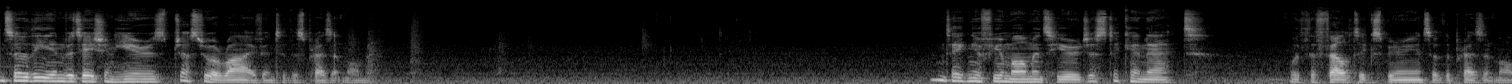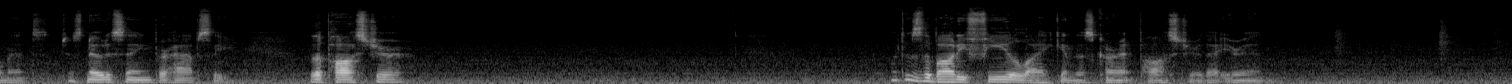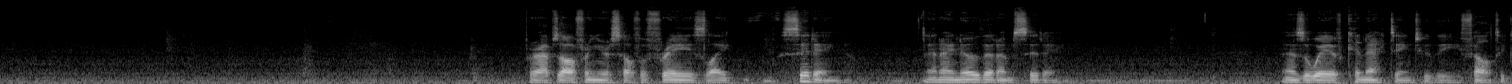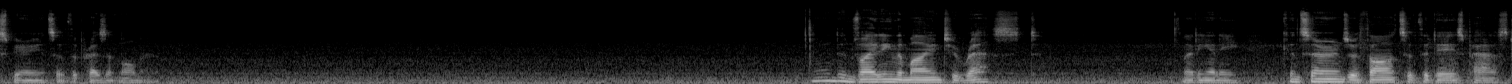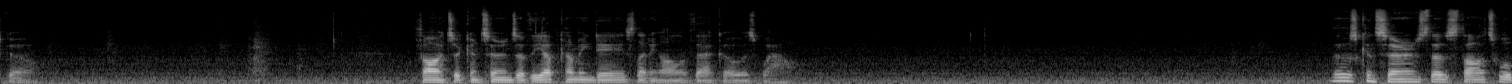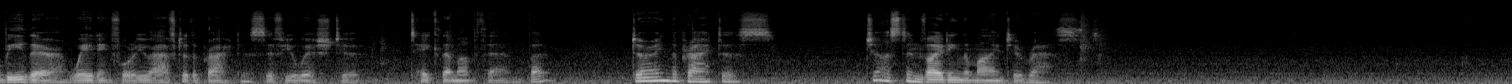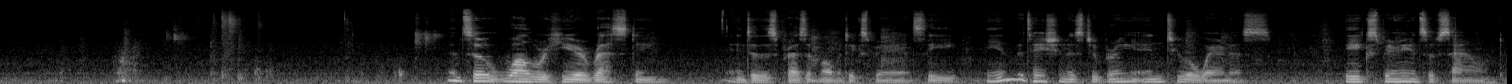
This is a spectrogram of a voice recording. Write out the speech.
And so the invitation here is just to arrive into this present moment. And taking a few moments here just to connect with the felt experience of the present moment, just noticing perhaps the, the posture. What does the body feel like in this current posture that you're in? Perhaps offering yourself a phrase like sitting, and I know that I'm sitting as a way of connecting to the felt experience of the present moment. And inviting the mind to rest, letting any concerns or thoughts of the days past go. Thoughts or concerns of the upcoming days, letting all of that go as well. Those concerns, those thoughts will be there waiting for you after the practice if you wish to take them up then. But during the practice, just inviting the mind to rest. And so while we're here resting into this present moment experience, the, the invitation is to bring into awareness the experience of sound.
